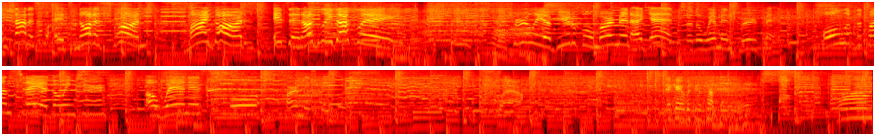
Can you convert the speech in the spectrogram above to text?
Is that a swan? It's not a swan. My God, it's an ugly duckling. Truly a beautiful moment again for the women's movement. All of the funds today are going to awareness for homeless people. wow. Okay, we can cut that. Um,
